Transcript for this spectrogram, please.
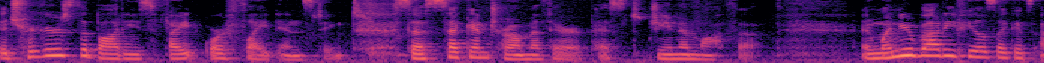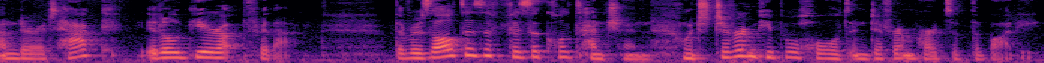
It triggers the body's fight or flight instinct, says second trauma therapist Gina Moffa. And when your body feels like it's under attack, it'll gear up for that. The result is a physical tension, which different people hold in different parts of the body.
